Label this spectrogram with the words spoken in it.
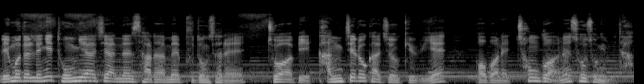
리모델링에 동의하지 않는 사람의 부동산을 조합이 강제로 가져오기 위해 법원에 청구하는 소송입니다.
